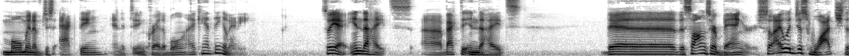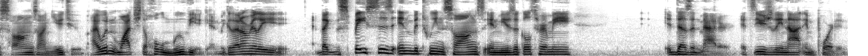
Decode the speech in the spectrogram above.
moment of just acting and it's incredible? I can't think of any. So yeah, In the Heights. Uh, back to In the Heights the the songs are bangers. So I would just watch the songs on YouTube. I wouldn't watch the whole movie again because I don't really like the spaces in between songs in musicals for me. It doesn't matter. It's usually not important.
